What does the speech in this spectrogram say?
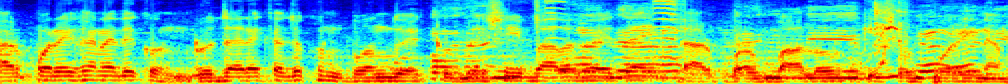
তারপর এখানে দেখুন রোজা রেখা যখন বন্ধু, একটু বেশি ভালো হয়ে যায়, তারপর ভালো কিছু পরিণাম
